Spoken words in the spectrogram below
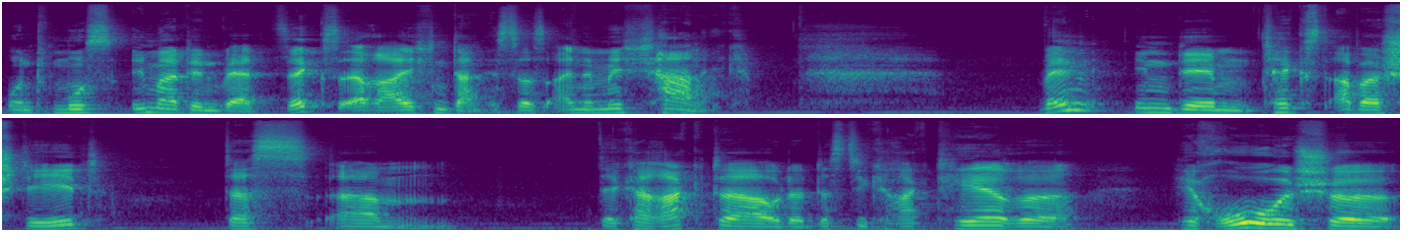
und muss immer den Wert 6 erreichen, dann ist das eine Mechanik. Wenn in dem Text aber steht, dass ähm, der Charakter oder dass die Charaktere heroische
